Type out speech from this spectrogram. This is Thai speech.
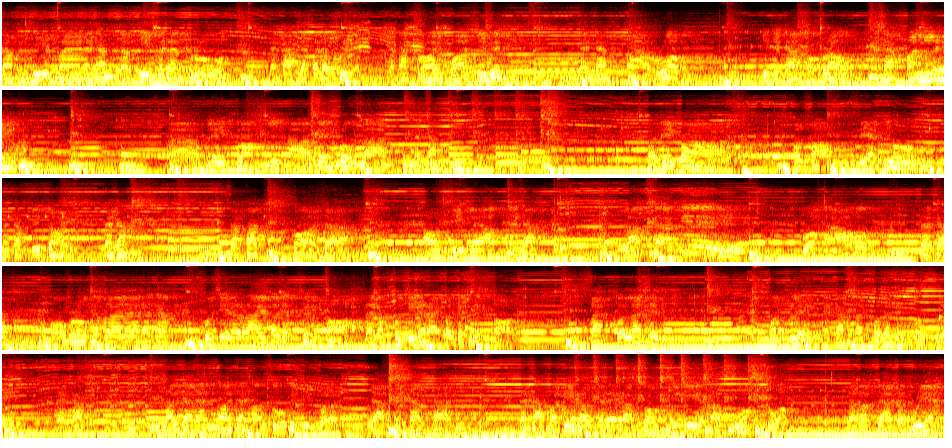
นำทีมมานะครับนำทีมคณะครูนะครับและก็นักเรียนนะครับร้อยกว่าชีวิตนะครับมาร่วมกิจกรรมของเรานะครับบรรเลงอ่าเพลงกลองอ่าเพลงโปรงลางนะครับ ตอนนี้ก็ทดสอบเสียงอยู่นะครับนิดหน่อยนะครับ สักพักก็จะเอาจริงแล้วนะครับ หลังจากที่บัวขาวนะครับผมลงขึ้นมาแล้วนะครับกุชินารายก็จะขึ้นต่อนะครับกุชินารายก็จะขึ้นต่อ สักคนละหนึ่งบทเพลงนะครับสักคนละหนึ่งบทเพลงนะครับ หลังจากนั้นก็จะเข้าสู่พิธีเปิดอย่างเป็นทางการ นะครับ วันนี้เราจะได้รับชมพิธีรำบวงสรวงนะครับจากนักเรียน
